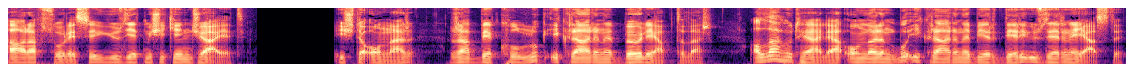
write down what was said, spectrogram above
Araf suresi 172. ayet. İşte onlar Rabbe kulluk ikrarını böyle yaptılar. Allahu Teala onların bu ikrarını bir deri üzerine yazdı.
